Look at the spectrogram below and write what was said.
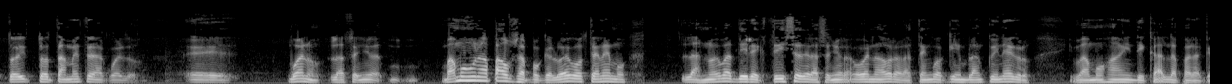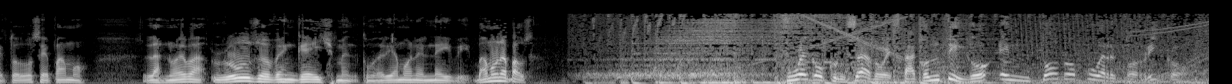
Estoy totalmente de acuerdo. Eh, bueno, la señora, vamos a una pausa porque luego tenemos las nuevas directrices de la señora gobernadora, las tengo aquí en blanco y negro y vamos a indicarlas para que todos sepamos las nuevas rules of engagement, como diríamos en el Navy. Vamos a una pausa. Fuego Cruzado está contigo en todo Puerto Rico.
